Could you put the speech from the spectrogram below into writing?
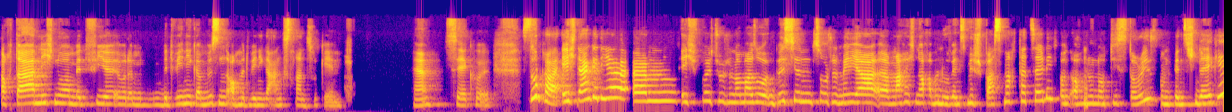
auch da nicht nur mit viel oder mit, mit weniger müssen, auch mit weniger Angst ranzugehen. Ja, sehr cool. Super, ich danke dir. Ähm, ich schon noch mal so ein bisschen Social Media äh, mache ich noch, aber nur, wenn es mir Spaß macht tatsächlich und auch nur noch die Stories und wenn es schnell geht.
